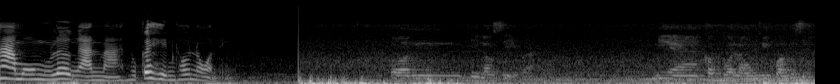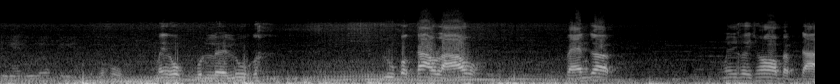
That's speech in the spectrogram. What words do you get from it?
ห้าโมงหนูเลิกงานมา หนูก็เห็นเขานอนอีกตอนที่เราเสพอะเมียครอบครัวเรามีความรู้สึกยังไงดูแล้วเป็นไงโอ้โหไม่อบอุ่นเลยลูกก็ลูกก็ก้าวร้าวแฟนก็ ไม่เคยชอบแบบด่า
